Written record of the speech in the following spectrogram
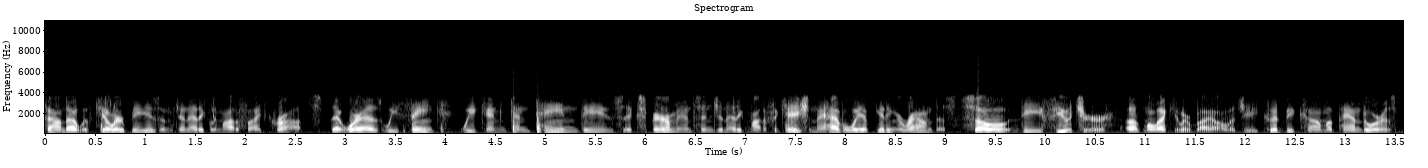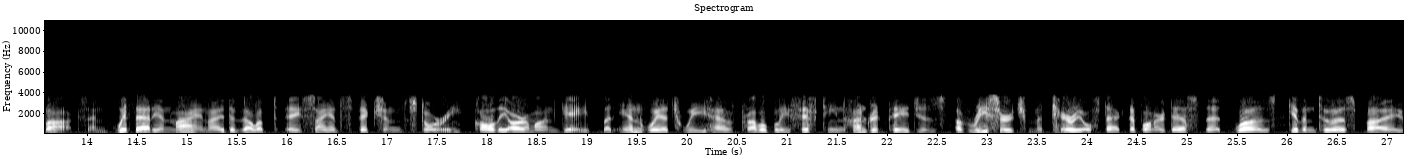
found out with killer bees and genetically modified crops that whereas we think we can contain these experiments in genetic modification, they have a way of getting around us. So the future of molecular biology could become a Pandora's box. And with that in mind, I developed a science fiction story called The Ahriman Gate, but in which we have probably 1,500 pages of research material stacked up on our desk that was given to us by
